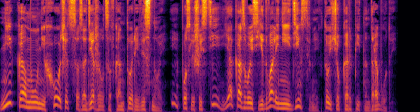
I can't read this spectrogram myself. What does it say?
Никому не хочется задерживаться в конторе весной, и после шести я оказываюсь едва ли не единственный, кто еще корпит над работой.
